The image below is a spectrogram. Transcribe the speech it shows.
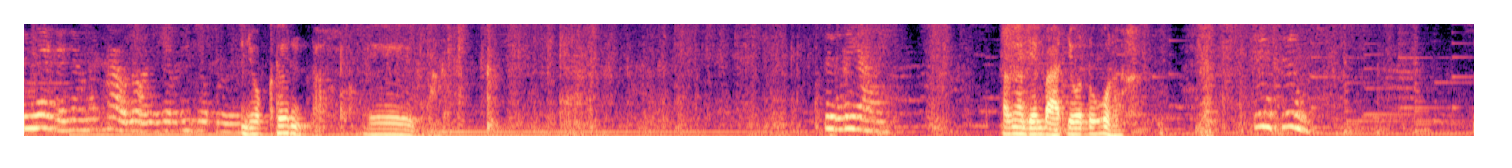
อันเนี้ยจะยังไม่เข้านอนยังไม่ได้ยกเลยยกขึ้นเออตึงหรือยังทำงานเรียนบาทโยนดูเหรอตึงตึงโอเค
